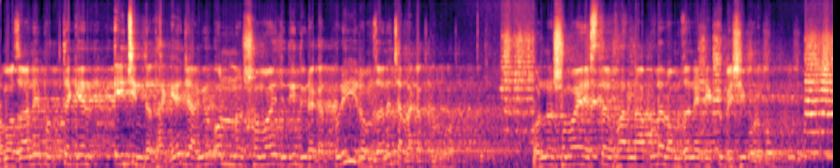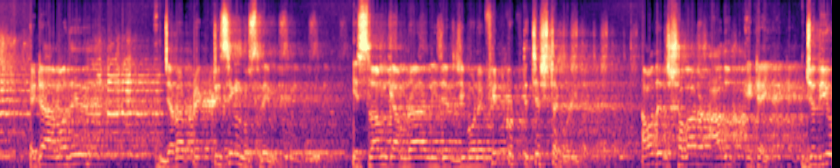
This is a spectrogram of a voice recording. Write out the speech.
রমজানে প্রত্যেকের এই চিন্তা থাকে যে আমি অন্য সময় যদি দুই রাকাত করি রমজানে চার রাকাত করব অন্য সময় ইস্তেফার না পড়লে রমজানে এটা একটু বেশি পড়ব। এটা আমাদের যারা প্র্যাকটিসিং মুসলিম, ইসলামকে আমরা নিজের জীবনে ফিট করতে চেষ্টা করি, আমাদের সবার আদত এটাই। যদিও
